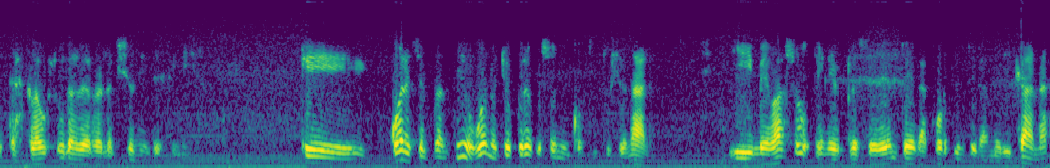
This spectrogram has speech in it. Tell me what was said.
estas cláusulas de reelección indefinida. Que, ¿Cuál es el planteo? Bueno, yo creo que son inconstitucionales. Y me baso en el precedente de la Corte Interamericana,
